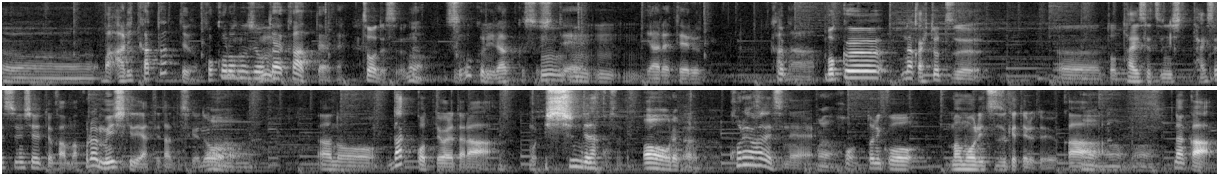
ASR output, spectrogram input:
うーんまああり方っていうの心の状態が変わったよね、そうですよね。うん。すごくリラックスしてうんうんうんうん。やれてるかな、僕なんか一つうーんと大切にし大切にしてるというか、まあ、これは無意識でやってたんですけど、うん。あの抱っこって言われたらもう一瞬で抱っこする。ああ俺もこれはですね、うん。本当にこう守り続けてるというか、うんうんうん。なんか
